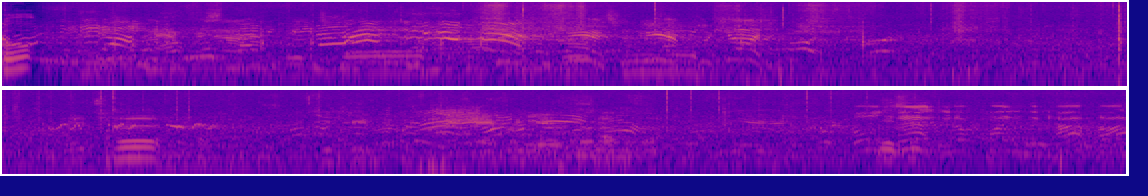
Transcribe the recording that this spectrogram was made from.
Oh, Uh, Ball's out. You're not playing in the car park.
